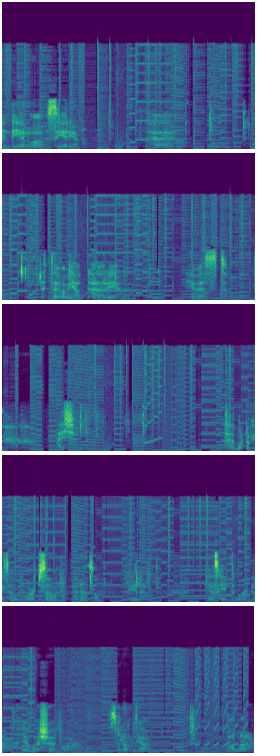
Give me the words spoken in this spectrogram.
en del av serien. Eh, detta är vad vi hade här i, i väst. Nej. Här borta finns en warp zone för den som vill. Jag ska inte warpa, jag bara kör på så långt jag pallar.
